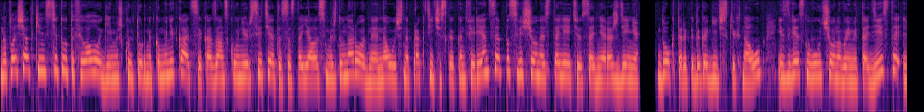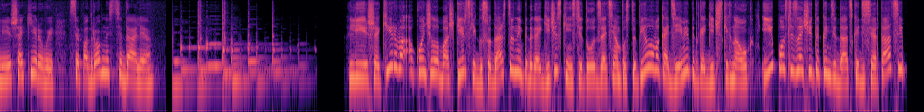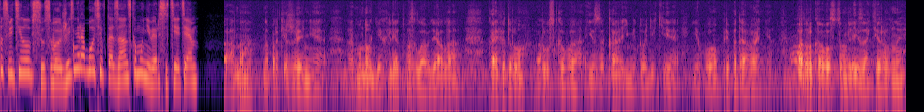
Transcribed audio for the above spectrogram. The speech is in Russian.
На площадке Института филологии и межкультурной коммуникации Казанского университета состоялась международная научно-практическая конференция, посвященная столетию со дня рождения доктора педагогических наук, известного ученого и методиста Лии Шакировой. Все подробности далее. Лия Шакирова окончила Башкирский государственный педагогический институт, затем поступила в Академию педагогических наук и после защиты кандидатской диссертации посвятила всю свою жизнь работе в Казанском университете. Она на протяжении э, многих лет возглавляла кафедру русского языка и методики его преподавания. Под руководством Лии Закировны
